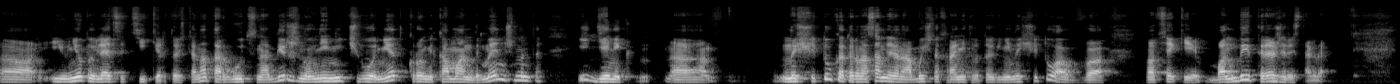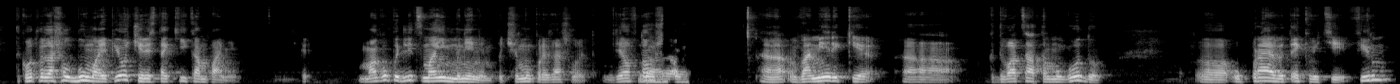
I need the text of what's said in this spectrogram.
и у нее появляется тикер, то есть она торгуется на бирже, но у нее ничего нет, кроме команды менеджмента и денег на счету, которые на самом деле она обычно хранит в итоге не на счету, а в, во всякие банды, трежерис и так далее. Так вот, произошел бум IPO через такие компании. Теперь могу поделиться моим мнением, почему произошло это. Дело в том, да, что да. в Америке а, к 2020 году а, у private equity фирм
